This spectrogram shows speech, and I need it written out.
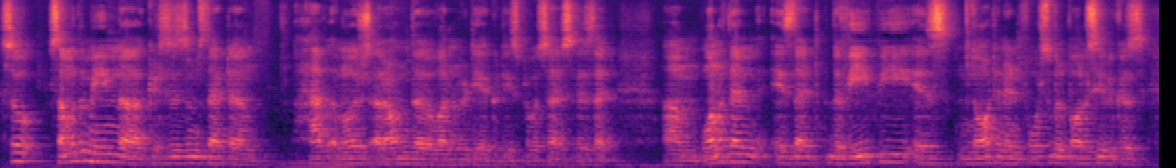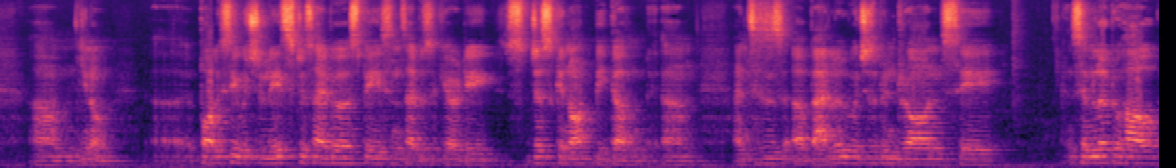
so some of the main uh, criticisms that um, have emerged around the vulnerability equities process is that um, one of them is that the VEP is not an enforceable policy because, um, you know, uh, policy which relates to cyberspace and cybersecurity just cannot be governed. Um, and this is a parallel which has been drawn, say, similar to how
